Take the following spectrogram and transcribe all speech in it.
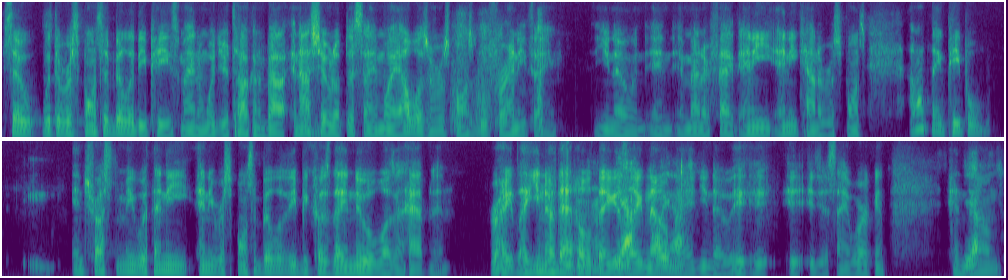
So with the responsibility piece, man, and what you're talking about, and I showed up the same way. I wasn't responsible for anything, you know, and and, and matter of fact, any any kind of response, I don't think people entrusted me with any any responsibility because they knew it wasn't happening, right? Like you know that whole Mhm. thing is Yeah. like, Oh, no, yeah. man, you know, it, it it it just ain't working. And Yep. um,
